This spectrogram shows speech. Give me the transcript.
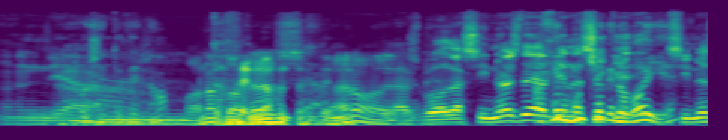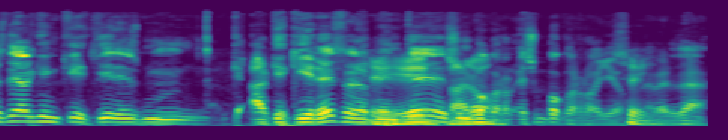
Ya. Pues entonces no. Bueno, Entonces no, entonces, claro, Las bodas, si no es de Hace alguien así que no voy, ¿eh? si no es de alguien que tienes mm, al que quieres realmente Sí, es, claro. un poco, es un poco rollo, Sí. la verdad.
